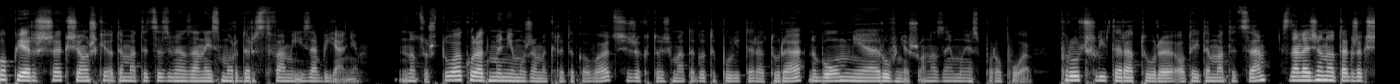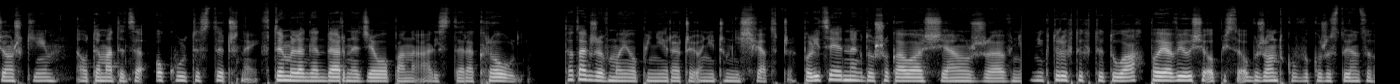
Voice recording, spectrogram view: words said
Po pierwsze, książki o tematyce związanej z morderstwami i zabijaniem. No cóż, tu akurat my nie możemy krytykować, że ktoś ma tego typu literaturę, no bo u mnie również ona zajmuje sporo półek. Prócz literatury o tej tematyce, znaleziono także książki o tematyce okultystycznej, w tym legendarne dzieło pana Alistera Crowley. To także w mojej opinii raczej o niczym nie świadczy. Policja jednak doszukała się, że w niektórych tych tytułach pojawiły się opisy obrządków wykorzystujących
